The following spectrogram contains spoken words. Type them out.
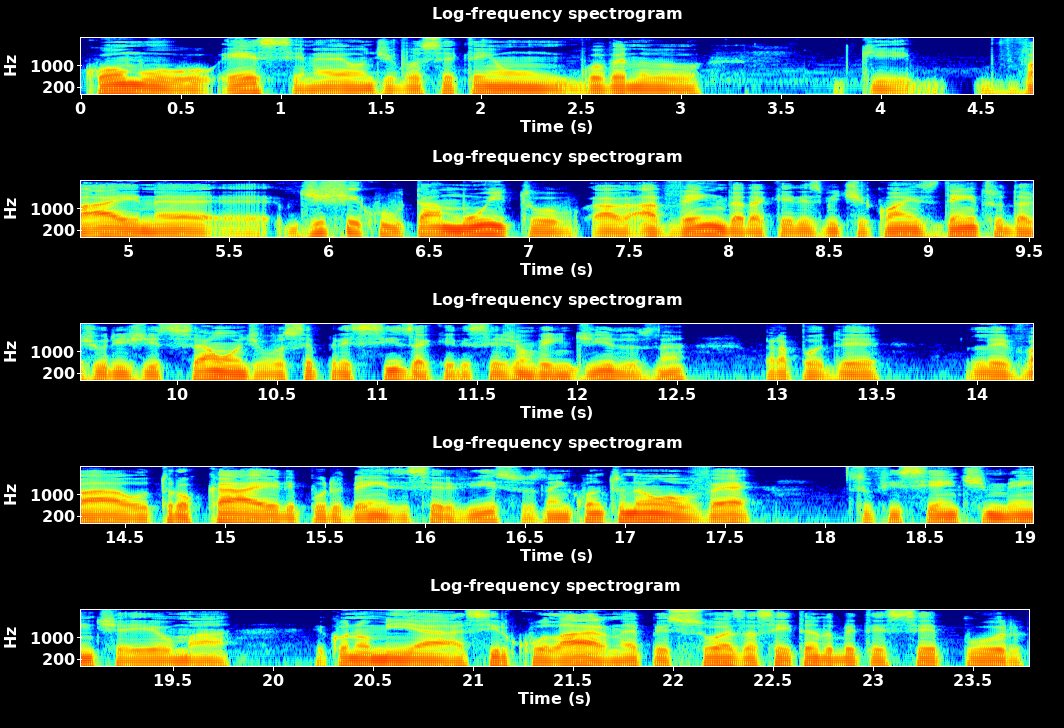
como esse, né, onde você tem um governo que vai, né, é, dificultar muito a, a, venda daqueles bitcoins dentro da jurisdição onde você precisa que eles sejam vendidos, né, para poder levar ou trocar ele por bens e serviços, né, enquanto não houver suficientemente aí uma economia circular, né? pessoas aceitando BTC por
